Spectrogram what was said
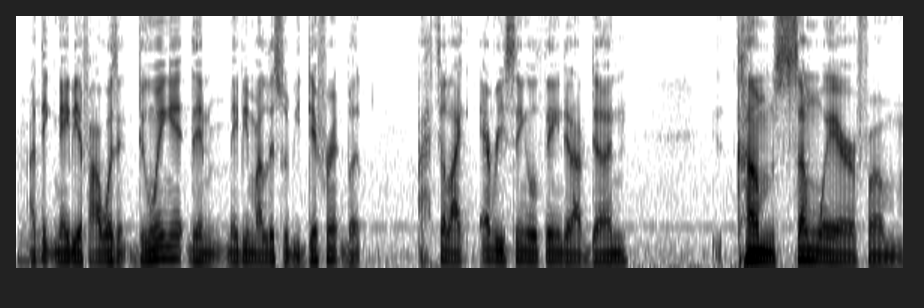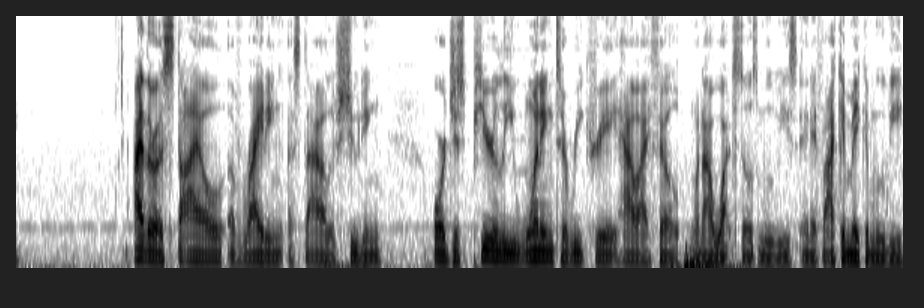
I mm-hmm. think maybe if I wasn't doing it, then maybe my list would be different. But I feel like every single thing that I've done comes somewhere from either a style of writing, a style of shooting, or just purely wanting to recreate how I felt when I watched those movies. And if I can make a movie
